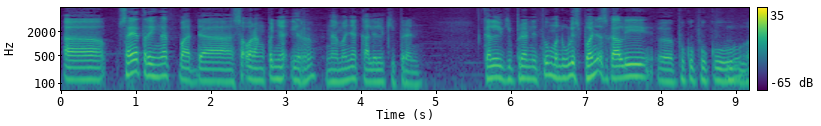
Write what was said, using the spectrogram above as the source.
uh, saya teringat pada seorang penyair namanya Khalil Gibran. Khalil Gibran itu menulis banyak sekali eh, buku-buku uh, mm -hmm.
